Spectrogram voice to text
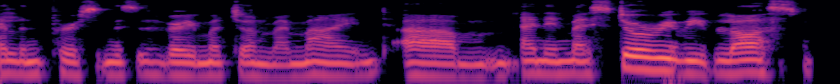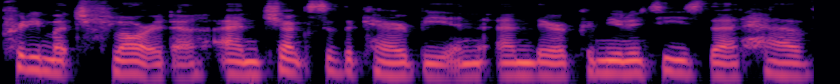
island person, this is very much on my mind. Um, and in my story, we've lost pretty much Florida and chunks of the Caribbean. And there are communities that have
